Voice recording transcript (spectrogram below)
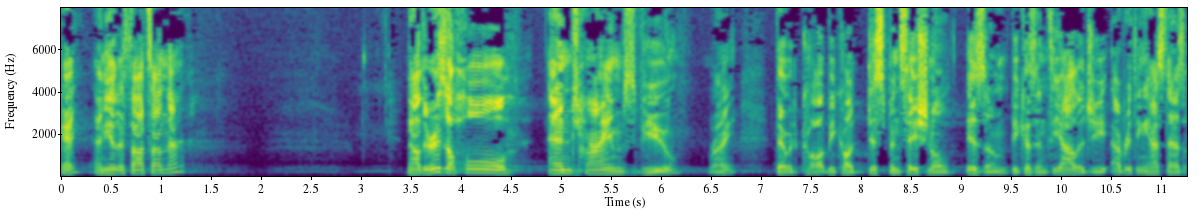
Okay. Any other thoughts on that? Now, there is a whole end times view, right? That would call, be called dispensationalism because in theology, everything has to has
